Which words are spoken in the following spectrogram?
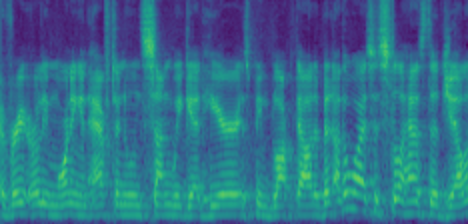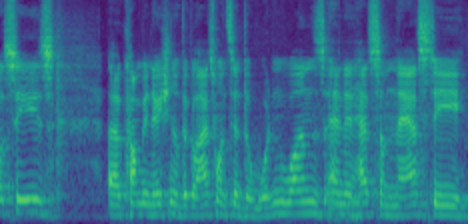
very early morning and afternoon sun we get here is being blocked out. But otherwise, it still has the jalousies, a combination of the glass ones and the wooden ones, and Mm-hmm. it has some nasty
